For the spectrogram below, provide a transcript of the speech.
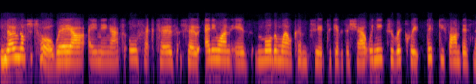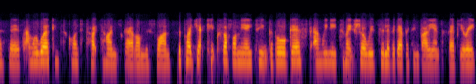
No, not at all. We are aiming at all sectors, so anyone is more than welcome to, to give us a shout. We need to recruit 50 farm businesses, and we're working to quite a tight timescale on this one. The project kicks off on the 18th of August, and we need to make sure we've delivered everything by the end of February.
